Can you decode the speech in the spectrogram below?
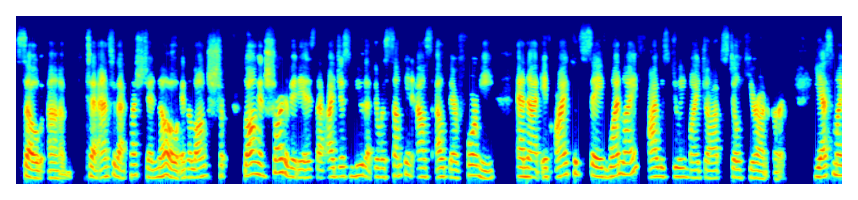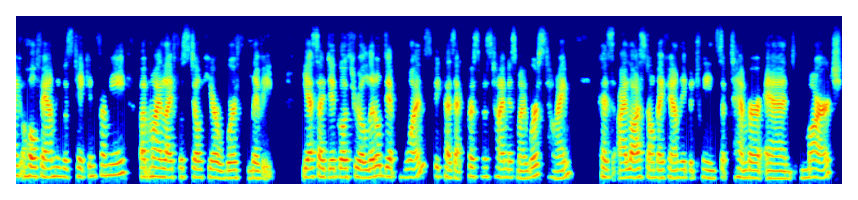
So um, to answer that question, no. And the long, sh- long and short of it is that I just knew that there was something else out there for me, and that if I could save one life, I was doing my job still here on earth. Yes, my whole family was taken from me, but my life was still here, worth living. Yes, I did go through a little dip once because at Christmas time is my worst time. Because I lost all my family between September and March.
